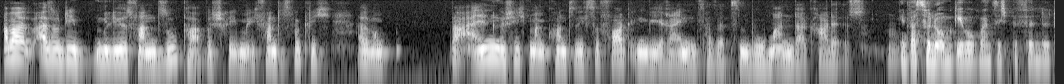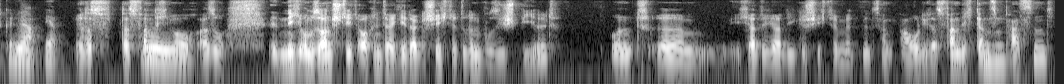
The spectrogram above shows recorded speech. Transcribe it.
Aber also die Milieus waren super beschrieben. Ich fand es wirklich, also man, bei allen Geschichten, man konnte sich sofort irgendwie reinversetzen, wo man da gerade ist. In was für eine Umgebung man sich befindet, genau. Ja, ja. ja das, das fand mhm. ich auch. Also nicht umsonst steht auch hinter jeder Geschichte drin, wo sie spielt. Und ähm, ich hatte ja die Geschichte mit, mit St. Pauli, das fand ich ganz mhm. passend.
